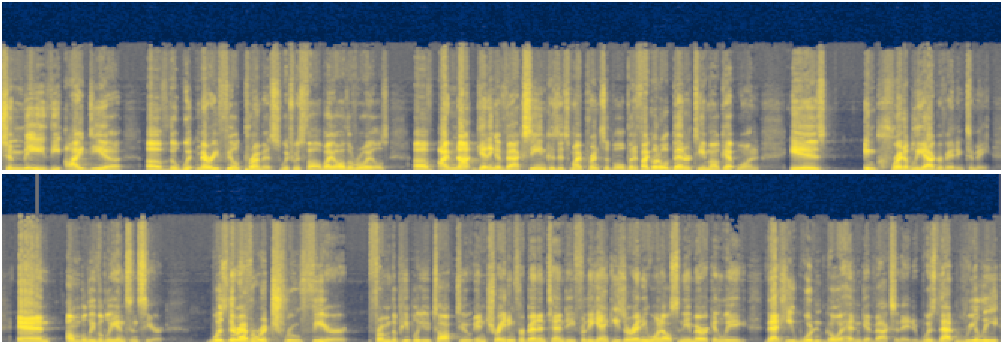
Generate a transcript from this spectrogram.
To me, the idea of the Whit Merrifield premise, which was followed by all the Royals, of I'm not getting a vaccine because it's my principle, but if I go to a better team, I'll get one, is incredibly aggravating to me and unbelievably insincere. Was there ever a true fear from the people you talked to in trading for Benintendi for the Yankees or anyone else in the American League that he wouldn't go ahead and get vaccinated? Was that really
